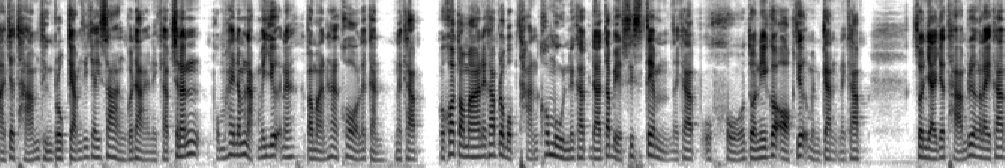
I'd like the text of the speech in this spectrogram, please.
อาจจะถามถึงโปรแกรมที่ใช้สร้างก็ได้นะครับ ฉะนั้นผมให้น้ำหนักไม่เยอะนะ ประมาณ 5 ข้อแล้วกันนะครับ หัวข้อต่อมานะครับ ระบบฐานข้อมูลนะครับ database system นะครับ โอ้โห ตัวนี้ก็ออกเยอะเหมือนกันนะครับ ส่วนใหญ่จะถามเรื่องอะไรครับ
